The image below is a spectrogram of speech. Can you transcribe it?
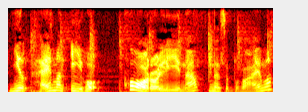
Ніл Гейман і його. Короліна, не забуваємо.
